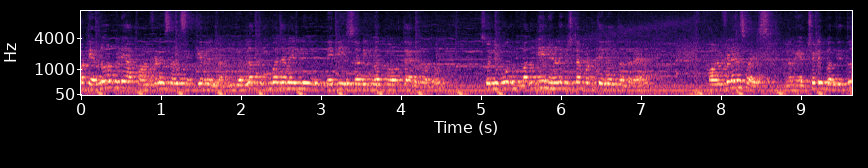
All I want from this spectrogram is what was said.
ಬಟ್ ಎಲ್ಲೋ ನೋಡಿ ಆ ಕಾನ್ಫಿಡೆನ್ಸ್ ನನಗೆ ಸಿಕ್ಕಿರಲಿಲ್ಲ. ನೀವೆಲ್ಲ ತುಂಬ ಜನ ಇಲ್ಲಿ ಮೇ ಬಿ ಸರ್ ಇವತ್ತು ನೋಡ್ತಾ ಇರ್ಬೋದು. ಸೊ ನೀವು ಒಂದು ಏನು ಹೇಳೋಕ್ಕೆ ಇಷ್ಟಪಡ್ತೀನಿ ಅಂತಂದರೆ ಕಾನ್ಫಿಡೆನ್ಸ್ ವೈಸ್ ನನಗೆ ಆ್ಯಕ್ಚುಲಿ ಬಂದಿದ್ದು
